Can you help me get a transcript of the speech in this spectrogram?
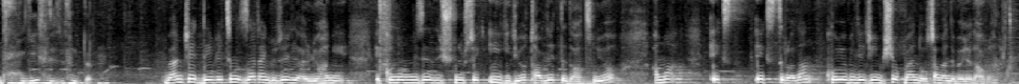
gelirdim. Bence devletimiz zaten güzel ilerliyor. Hani ekonomimize düşünürsek iyi gidiyor. Tablet de dağıtılıyor. Ama eks- ekstradan koyabileceğim bir şey yok. Ben de olsam ben de böyle davranırdım.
